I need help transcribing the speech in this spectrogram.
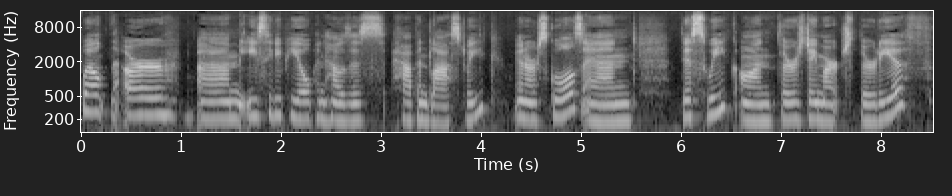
Well, our um, ECDP open houses happened last week in our schools, and this week on Thursday, March 30th,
